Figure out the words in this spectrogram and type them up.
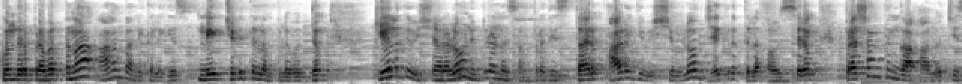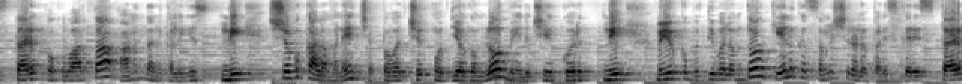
కొందరు ప్రవర్తన ఆనందాన్ని కలిగిస్తుంది. చెడు తలంపుల వద్ద కీలక విషయాలలో నిపుణులను సంప్రదిస్తారు. ఆరోగ్య విషయంలో జాగ్రత్తలు అవసరం. ప్రశాంతంగా ఆలోచిస్తారు. ఒక వార్త ఆనందాన్ని కలిగిస్తుంది. శుభకాలమనే చెప్పవచ్చు. ఉద్యోగంలో మేలు చేకూరుతుంది. మీ యొక్క బుద్ధిబలంతో కీలక సమస్యలను పరిష్కరిస్తారు.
